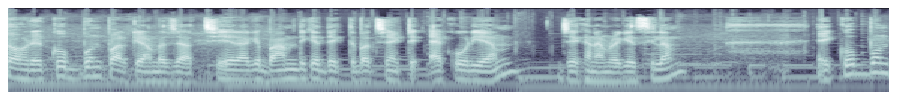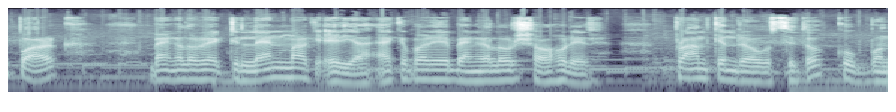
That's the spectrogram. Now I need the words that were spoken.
শহরের কুব্বন পার্কে আমরা যাচ্ছি। এর আগে বাম দিকে দেখতে পাচ্ছেন একটি অ্যাকোরিয়াম, যেখানে আমরা গেছিলাম। এই কুব্বন পার্ক ব্যাঙ্গালোরের একটি ল্যান্ডমার্ক এরিয়া, একেবারে ব্যাঙ্গালোর শহরের প্রাণকেন্দ্রে অবস্থিত কুব্বন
